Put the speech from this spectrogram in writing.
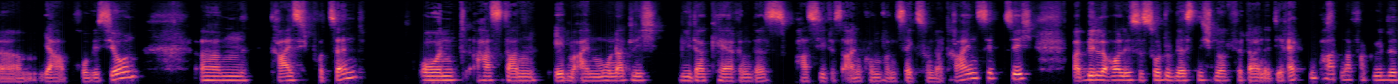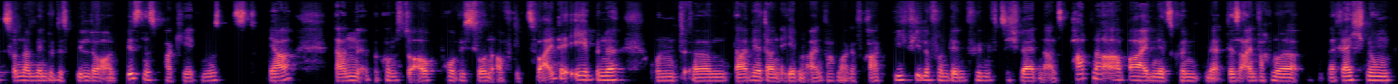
ähm, ja, Provision, ähm, 30 Prozent und hast dann eben einen monatlich wiederkehrendes passives Einkommen von 673. Bei Builderall ist es so, du wirst nicht nur für deine direkten Partner vergütet, sondern wenn du das Builderall Business Paket nutzt, ja, dann bekommst du auch Provision auf die zweite Ebene und ähm, da wird dann eben einfach mal gefragt, wie viele von den 50 werden als Partner arbeiten. Jetzt könnten wir das einfach nur eine Rechnung,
